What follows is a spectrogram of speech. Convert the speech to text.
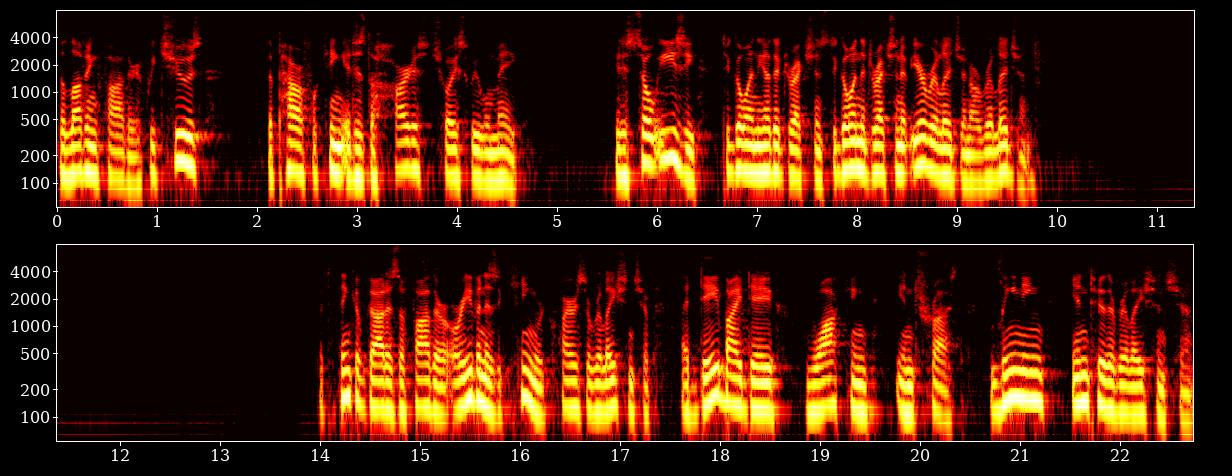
the loving father, if we choose the powerful king, it is the hardest choice we will make. It is so easy to go in the other directions, to go in the direction of irreligion or religion. But to think of God as a father or even as a king requires a relationship, a day by day walking in trust, leaning into the relationship.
